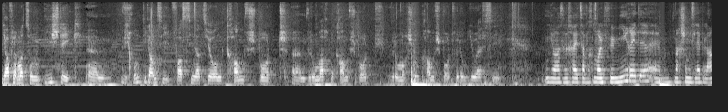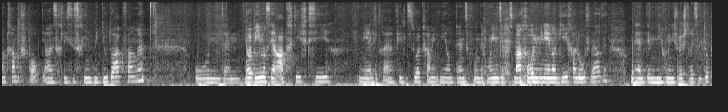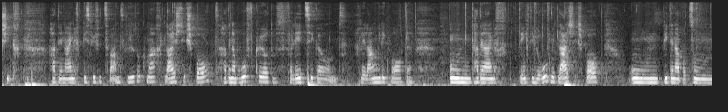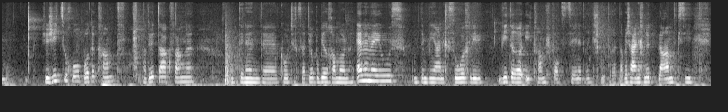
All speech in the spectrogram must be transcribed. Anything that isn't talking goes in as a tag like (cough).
Ja, vielleicht mal zum Einstieg. Ähm, wie kommt die ganze Faszination Kampfsport? Ähm, warum macht man Kampfsport? Warum machst du Kampfsport? Warum UFC? Ja, also ich kann jetzt einfach mal für mich reden. Ähm, ich mache schon mein Leben lang Kampfsport. Ich habe als kleines Kind mit Judo angefangen. Und ähm, ja, ich war immer sehr aktiv. Gewesen. Meine Eltern haben viel zu tun mit mir und dann haben sie gefunden, ich muss etwas machen, wo ich meine Energie kann loswerden kann. Und haben dann mich und meine Schwester ins Judo geschickt. Ich habe dann eigentlich bis 25 Judo gemacht, Leistungssport. Ich habe dann aber aufgehört aus Verletzungen und ein bisschen langweilig geworden. Und habe dann eigentlich gedacht, ich höre auf mit Leistungssport und bin dann aber zum Jiu-Jitsu gekommen, Bodenkampf. Ich habe dort angefangen. Und dann haben die Coaches gesagt, ja, probier doch einmal MMA aus. Und dann bin ich eigentlich so ein bisschen wieder in die Kampfsportszene reingeschlittert. Aber es war eigentlich nicht geplant,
